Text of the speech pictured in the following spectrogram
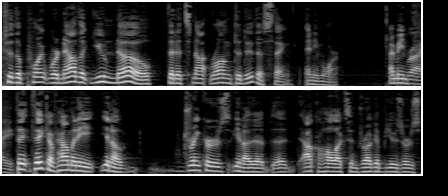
to the point where now that you know that it's not wrong to do this thing anymore. I mean, Right. th- think of how many you know drinkers, you know, the, the alcoholics and drug abusers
